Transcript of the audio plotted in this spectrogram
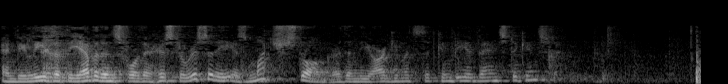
and believe that the evidence for their historicity is much stronger than the arguments that can be advanced against it.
